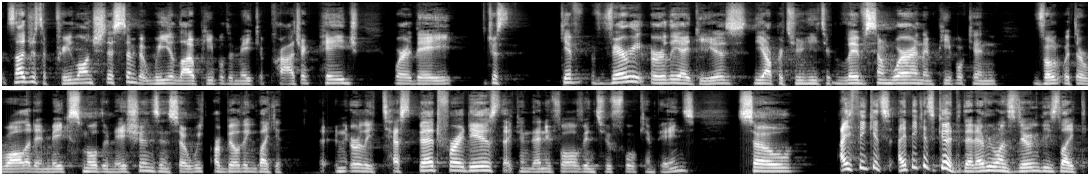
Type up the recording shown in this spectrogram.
it's not just a pre-launch system but we allow people to make a project page where they just give very early ideas the opportunity to live somewhere and then people can vote with their wallet and make small donations and so we are building like a, an early test bed for ideas that can then evolve into full campaigns so i think it's i think it's good that everyone's doing these like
